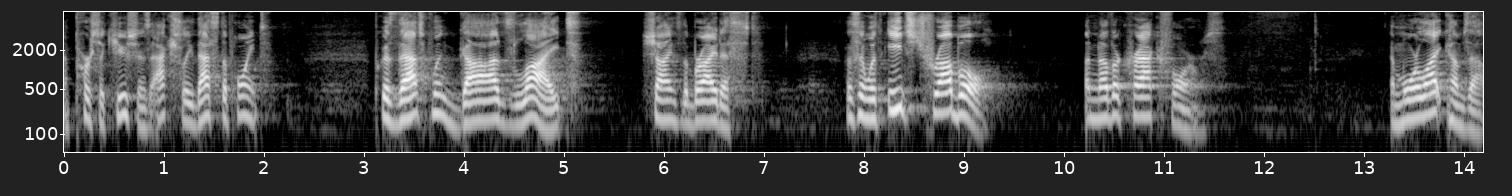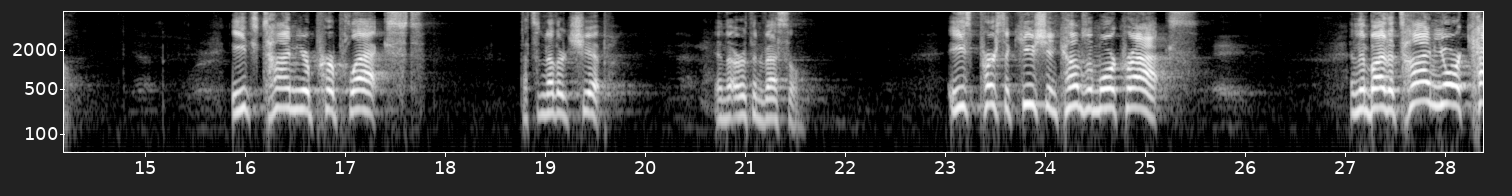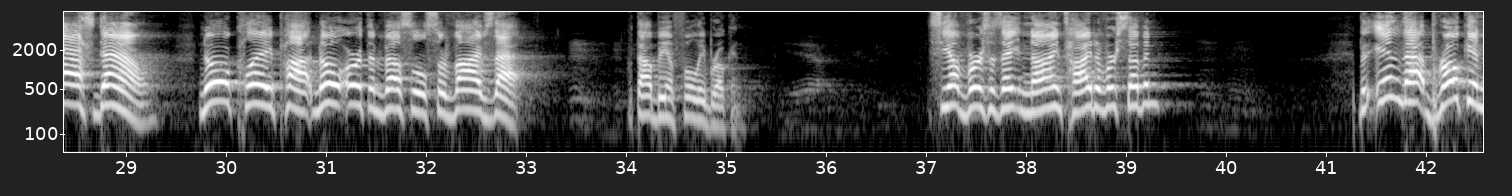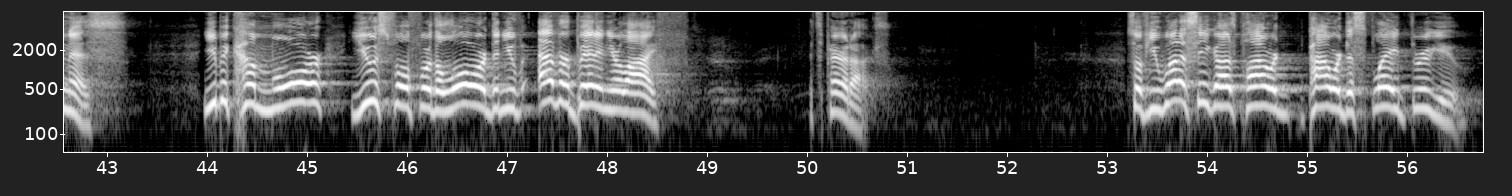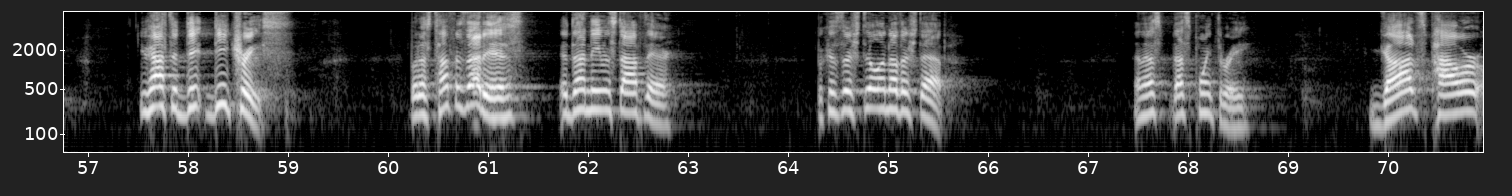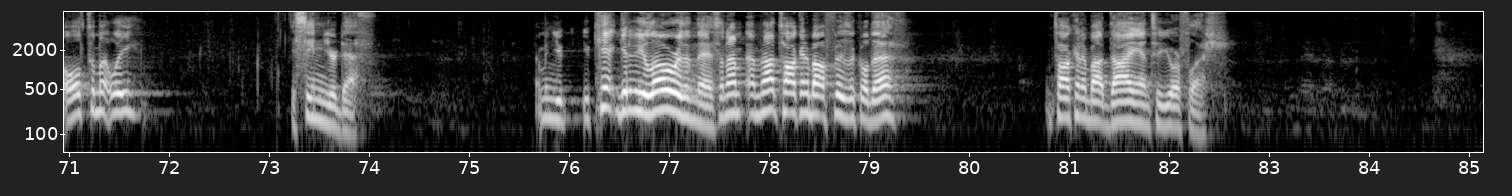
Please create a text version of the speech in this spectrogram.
and persecutions. Actually, that's the point. Because that's when God's light shines the brightest. Listen, with each trouble, another crack forms and more light comes out. Each time you're perplexed, that's another chip in the earthen vessel. Each persecution comes with more cracks. And then by the time you're cast down, no clay pot, no earthen vessel survives that without being fully broken. See how verses 8 and 9 tie to verse 7? But in that brokenness, you become more useful for the Lord than you've ever been in your life. It's a paradox. So, if you want to see God's power, power displayed through you, you have to de- decrease. But as tough as that is, it doesn't even stop there. Because there's still another step. And that's, that's point three. God's power ultimately is seen in your death. I mean, you, you can't get any lower than this. And I'm, I'm not talking about physical death, I'm talking about dying to your flesh.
